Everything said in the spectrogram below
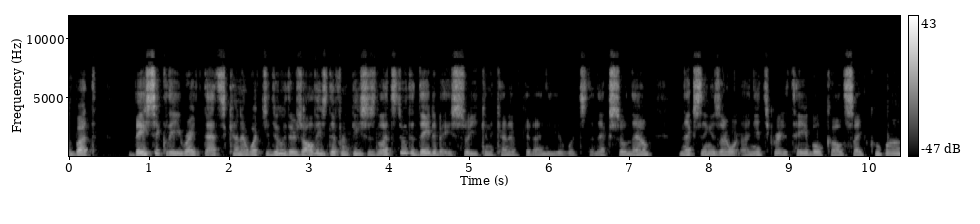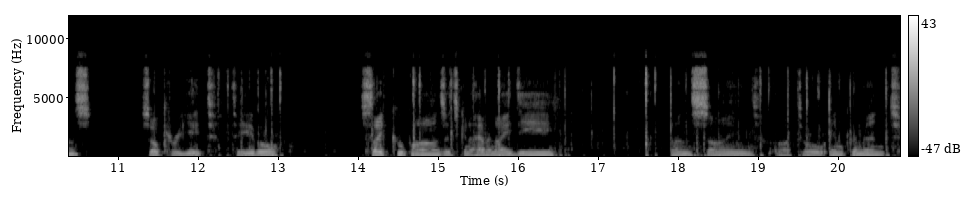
But basically right that's kind of what you do. There's all these different pieces. Let's do the database so you can kind of get an idea what's the next. So now next thing is I want I need to create a table called site coupons. So create table site coupons. It's going to have an ID unsigned auto increment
